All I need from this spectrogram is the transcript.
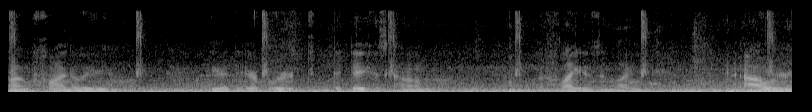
I'm finally here at the airport. The day has come. The flight is in like an hour.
